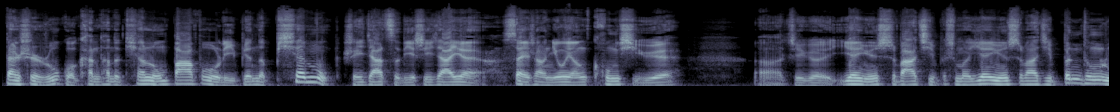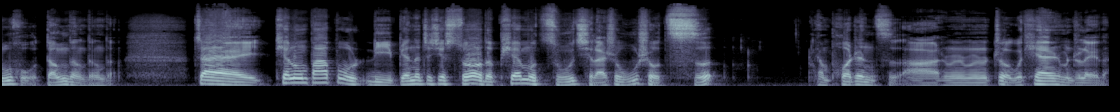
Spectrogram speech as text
但是如果看他的《天龙八部》里边的篇目，谁家子弟谁家院啊？塞上牛羊空喜约，啊，这个烟云十八骑什么烟云十八骑奔腾如虎等等等等，在《天龙八部》里边的这些所有的篇目组起来是五首词。像破阵子啊，什么什么鹧鸪天什么之类的，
